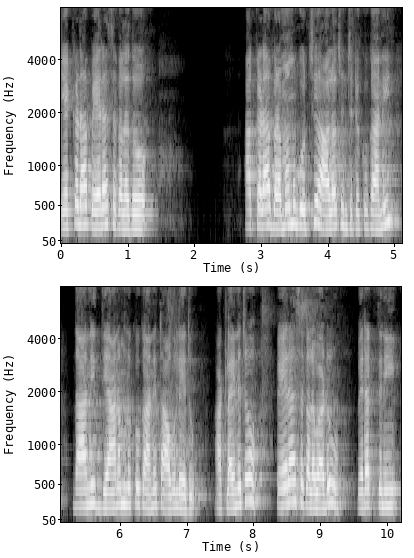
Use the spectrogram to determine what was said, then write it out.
ఎక్కడ పేరాశ కలదో అక్కడ బ్రహ్మము గూర్చి ఆలోచించుటకు కానీ దాని ధ్యానమునకు కానీ తావులేదు అట్లయినచో పేరాశ కలవాడు విరక్తిని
